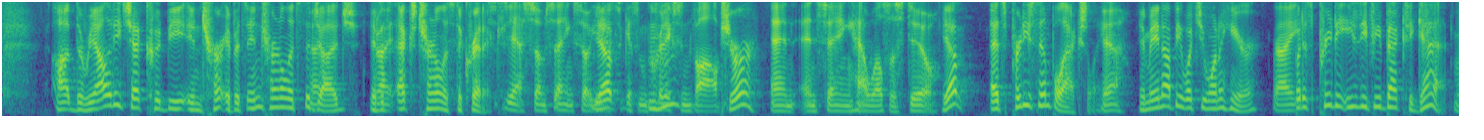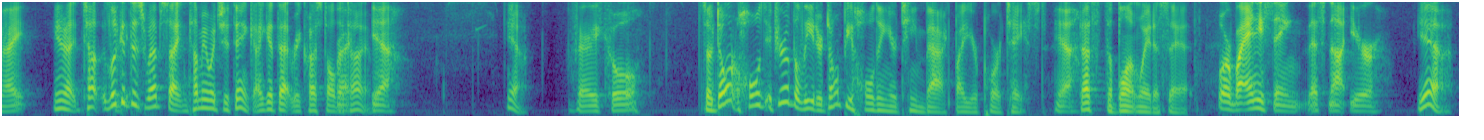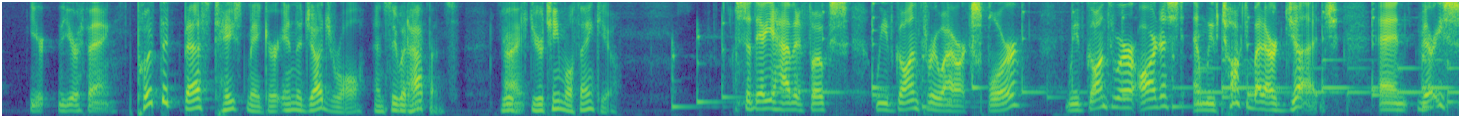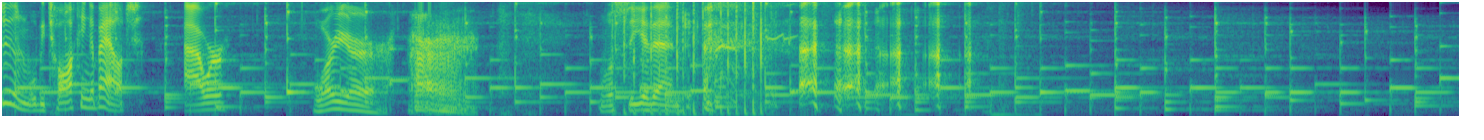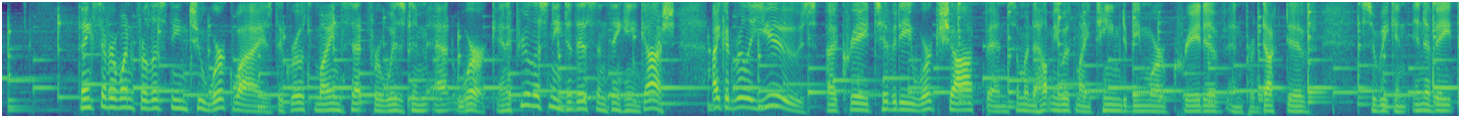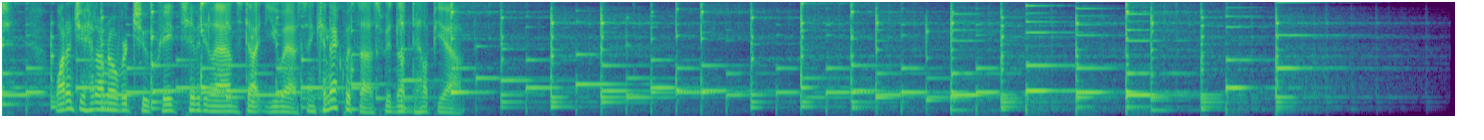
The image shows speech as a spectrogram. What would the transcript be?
Uh, the reality check could be internal. If it's internal, it's the judge. If it's external, it's the critic. Yeah, so I'm saying so. Yep. get some critics involved. Sure. and and saying how well's this do? Yep. It's pretty simple, actually. Yeah. It may not be what you want to hear, Right. but it's pretty easy feedback to get. Right. You know, tell, look at this website and tell me what you think. I get that request all the Right. time. Yeah. Yeah. Very cool. So don't hold, if you're the leader, don't be holding your team back by your poor taste. Yeah. That's the blunt way to say it. Or by anything that's not your Yeah. Your your thing. Put the best tastemaker in the judge role and see what happens. Your, Right. your team will thank you. So there you have it, folks. We've gone through our explorer, we've gone through our artist, and we've talked about our judge. And very soon we'll be talking about our. Warrior. Arr. We'll see you then. Thanks everyone for listening to Workwise, the growth mindset for wisdom at work. And if you're listening to this and thinking, gosh, I could really use a creativity workshop and someone to help me with my team to be more creative and productive so we can innovate, why don't you head on over to creativitylabs.us and connect with us? We'd love to help you out.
